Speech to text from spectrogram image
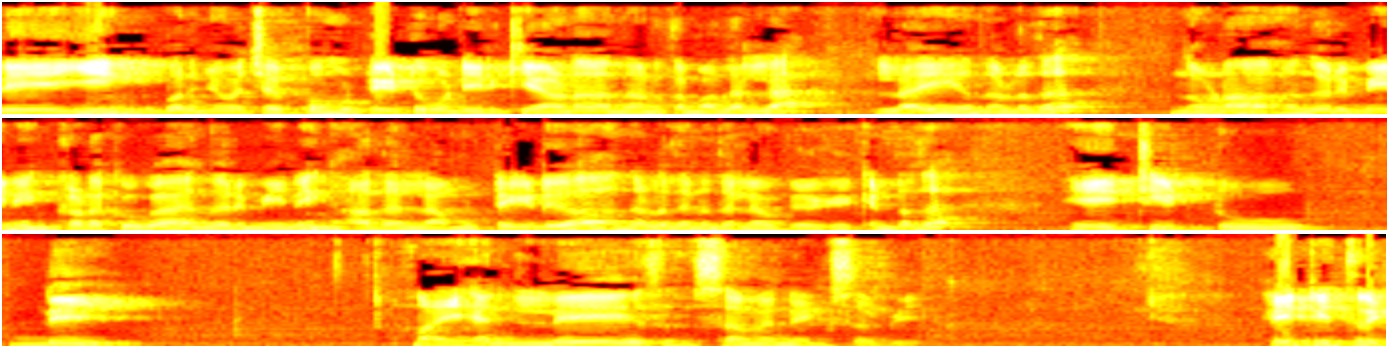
ലേയിങ് പറഞ്ഞു വെച്ചാൽ ഇപ്പോൾ മുട്ടയിട്ടുകൊണ്ടിരിക്കുകയാണ് എന്നർത്ഥം. അതല്ല ലൈ എന്നുള്ളത് നുണ എന്നൊരു മീനിങ് കിടക്കുക എന്നൊരു മീനിങ് അതല്ല മുട്ടയിടുക എന്നുള്ളതിന് ഇതല്ല ഉപയോഗിക്കേണ്ടത് eighty two D my hen lays seven eggs a week eighty three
